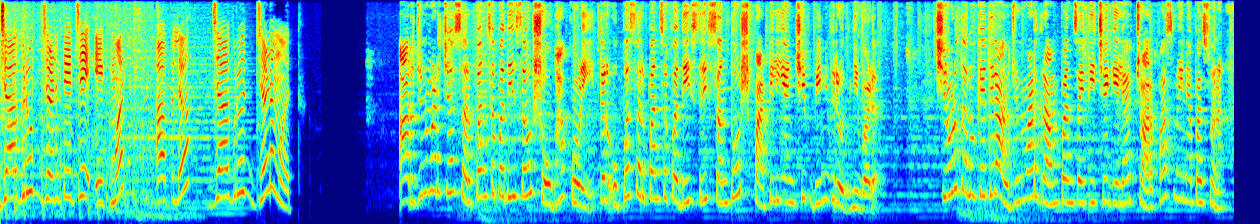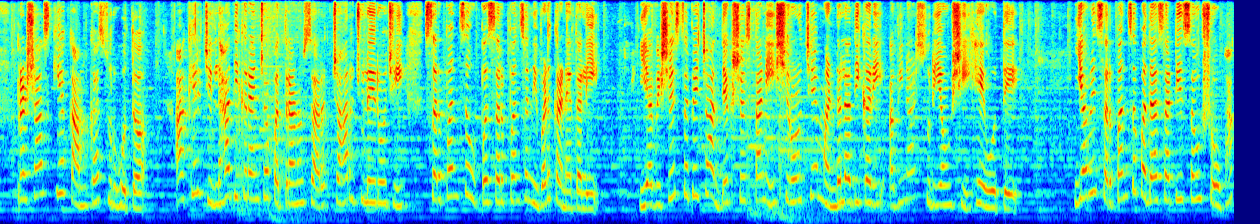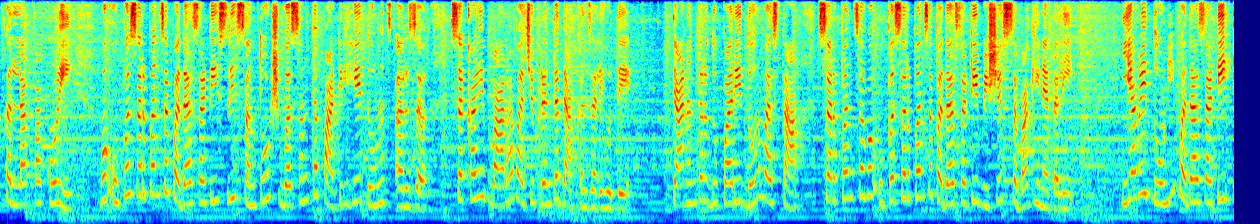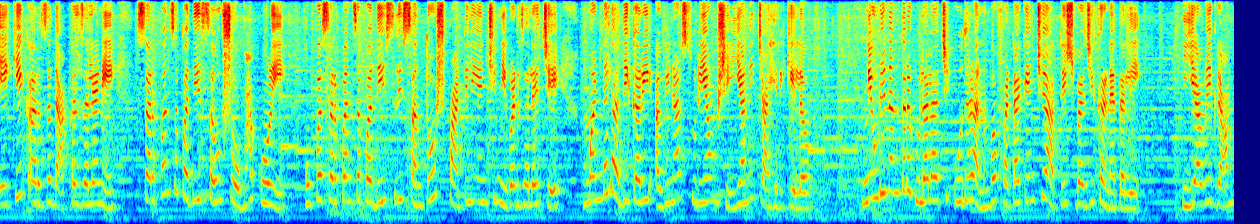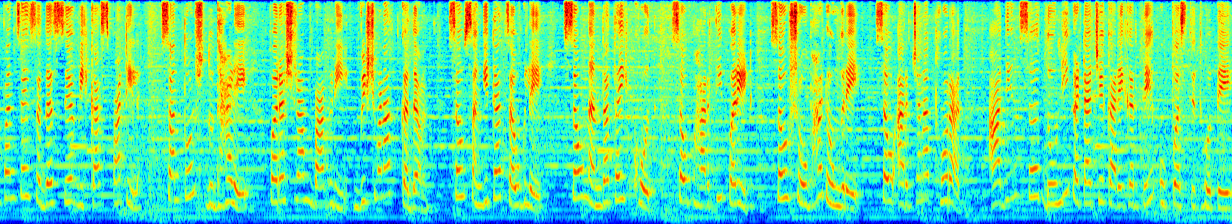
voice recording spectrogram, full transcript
जागरूक जनतेचे एकमत आपलं जागृत जनमत. अर्जुनवाडच्या सरपंचपदी सौ शोभा कोळी तर उपसरपंचपदी श्री संतोष पाटील यांची बिनविरोध निवड. शिरोड तालुक्यातील अर्जुनवाड ग्रामपंचायतीचे गेल्या चार पाच महिन्यापासून प्रशासकीय कामकाज सुरू होतं. अखेर जिल्हाधिकाऱ्यांच्या पत्रानुसार चार जुलै रोजी सरपंच उपसरपंच निवड करण्यात आली. या विशेष सभेच्या अध्यक्षस्थानी शिरोडचे मंडलाधिकारी अविनाश सूर्यवंशी हे होते. यावेळी सरपंच पदासाठी सौ शोभा कल्लाप्पा कोळी व उपसरपंच पदासाठी श्री संतोष वसंत पाटील हे दोनच अर्ज सकाळी बारा वाजेपर्यंत दाखल झाले होते. त्यानंतर दुपारी दोन वाजता सरपंच व उपसरपंच पदासाठी विशेष सभा घेण्यात आली. यावेळी दोन्ही पदासाठी एक एक अर्ज दाखल झाल्याने सरपंचपदी सौ शोभा कोळी उपसरपंचपदी श्री संतोष पाटील यांची निवड झाल्याचे मंडल अधिकारी अविनाश सूर्यवंशी यांनी जाहीर केलं. निवडीनंतर गुलालाची उधळण व फटाक्यांची आतिषबाजी करण्यात आली. यावेळी ग्रामपंचायत सदस्य विकास पाटील संतोष दुधाळे परशुराम बागडी विश्वनाथ कदम सौ संगीता चौगले सौ नंदाताई खोत सौ भारती परीट सौ शोभा डोंगरे सौ अर्चना थोरात आदींसह दोन्ही गटाचे कार्यकर्ते उपस्थित होते.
